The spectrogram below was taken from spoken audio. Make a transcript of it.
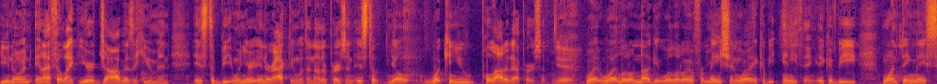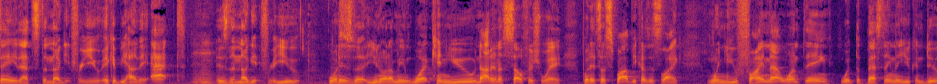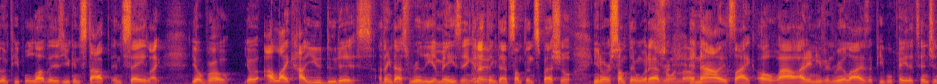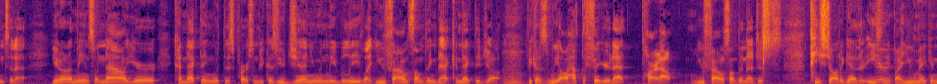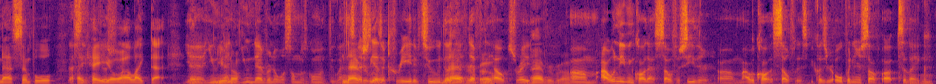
you know, and, and I feel like your job as a human is to be when you're interacting with another person is to, you know, what can you pull out of that person? Yeah. What what little nugget, what little information, what it could be anything. It could be one thing they say that's the nugget for you. It could be how they act Mm-hmm. is the nugget for you. What is the you know what I mean? What can you not in a selfish way, but it's a spot because it's like when you find that one thing, what the best thing that you can do and people love it is you can stop and say like, "Yo, bro, yo, I like how you do this. I think that's really amazing, and I think that's something special, you know, or something whatever." And now it's like, oh wow, I didn't even realize that people paid attention to that. You know what I mean? So now you're connecting with this person because you genuinely believe like you found something that connected y'all. Mm-hmm. Because we all have to figure that part out. You found something that just pieced y'all together easily Yeah. by you making that simple That like, simple hey yo. I like that. Yeah, And, you you and know you never know what someone's going through, and Never, especially as a creative too. That, Never, that definitely bro. helps, right? Never, bro. Um, I wouldn't even call that selfish either. Um, I would call it selfless because you're opening yourself up to like Mm-hmm.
